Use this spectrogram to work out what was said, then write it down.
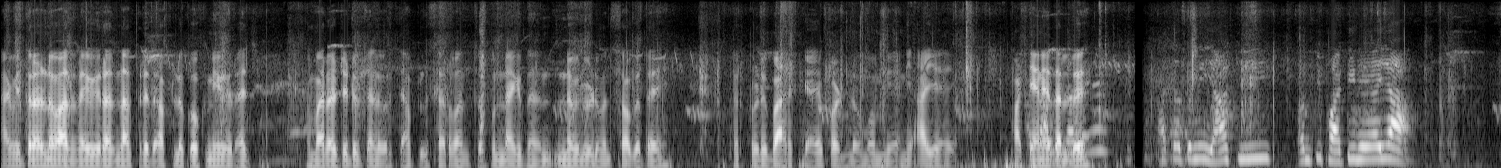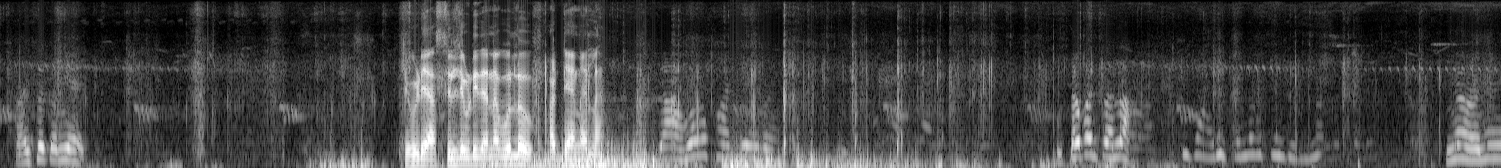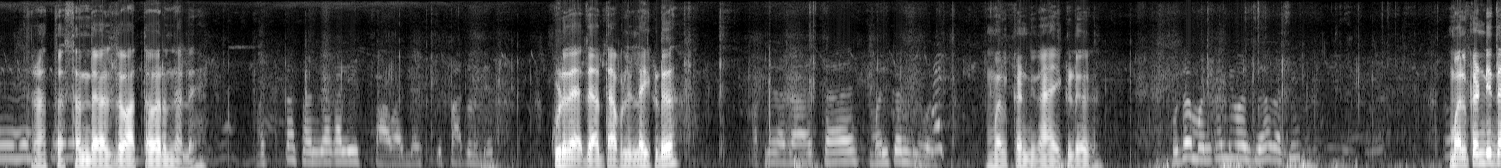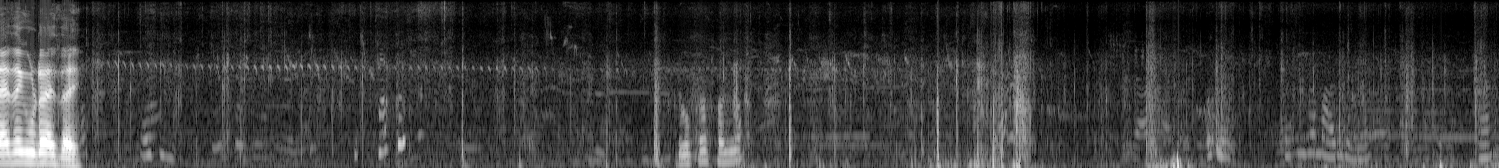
हा मित्रांनो माझं नाव विराज नात्रे तर आपलं कोकणी विराज मराठी यूट्यूब चॅनलवरती आपलं सर्वांचं पुन्हा एकदा नवीन व्हिडिओमध्ये स्वागत आहे. तर पुढे बारके आहे पडलो मम्मी आणि आई आहे. फाटी आणायला चाललोय. आता तुम्ही या की आमची फाटी नाही या. माणसं कमी आहेत. जेवढी असतील तेवढी त्यांना बोलव फाटी आणायला या हो फाटी आहे मग. कुठं पण चला तर आता संध्याकाळचं वातावरण झालंय. आत्ता संध्याकाळी पाच वाजले. कुठं जायचं आता आपल्याला इकडं? आपल्याला जायचं आहे दिवस मलकंडी नाही इकडं. कुठं दिवस ना कशी? मलकंडी जायचं आहे कुठं जायचं आहे? डोकं खाल्लं?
